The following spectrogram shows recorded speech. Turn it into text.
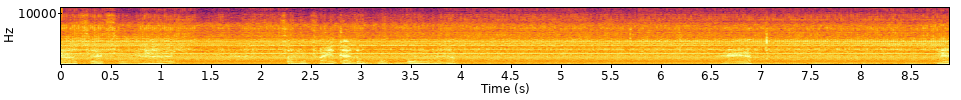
น่าสวยๆเลยส่องไฟทะลุบุกโบงนะครับนะครับเนะ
